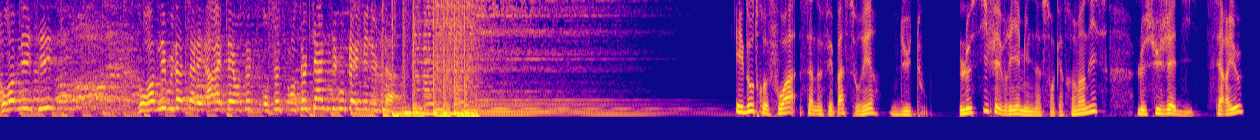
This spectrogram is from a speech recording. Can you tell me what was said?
vous revenez ici. Vous revenez vous installer. Arrêtez, on se, on se calme s'il vous plaît une minute là. Et d'autres fois, ça ne fait pas sourire du tout. Le 6 février 1990, le sujet dit sérieux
